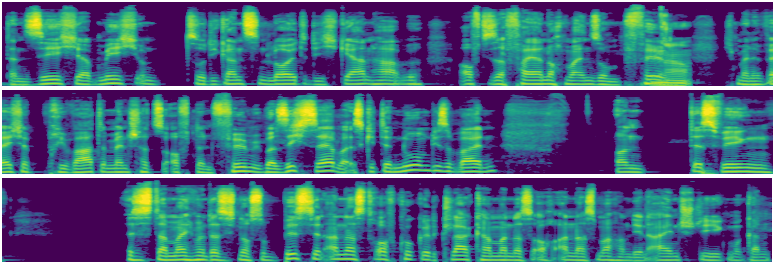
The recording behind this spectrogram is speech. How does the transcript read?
dann sehe ich ja mich und so die ganzen Leute, die ich gern habe, auf dieser Feier nochmal in so einem Film. Ja. Ich meine, welcher private Mensch hat so oft einen Film über sich selber? Es geht ja nur um diese beiden. Und deswegen ist es dann manchmal, dass ich noch so ein bisschen anders drauf gucke. Klar kann man das auch anders machen, den Einstieg. Man kann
